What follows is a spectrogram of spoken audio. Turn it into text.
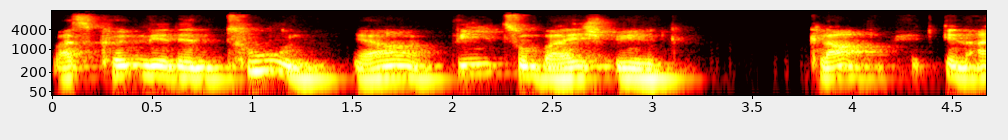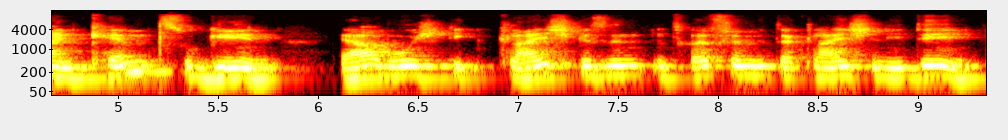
was können wir denn tun? Ja, wie zum Beispiel, klar, in ein Camp zu gehen, ja, wo ich die Gleichgesinnten treffe mit der gleichen Idee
